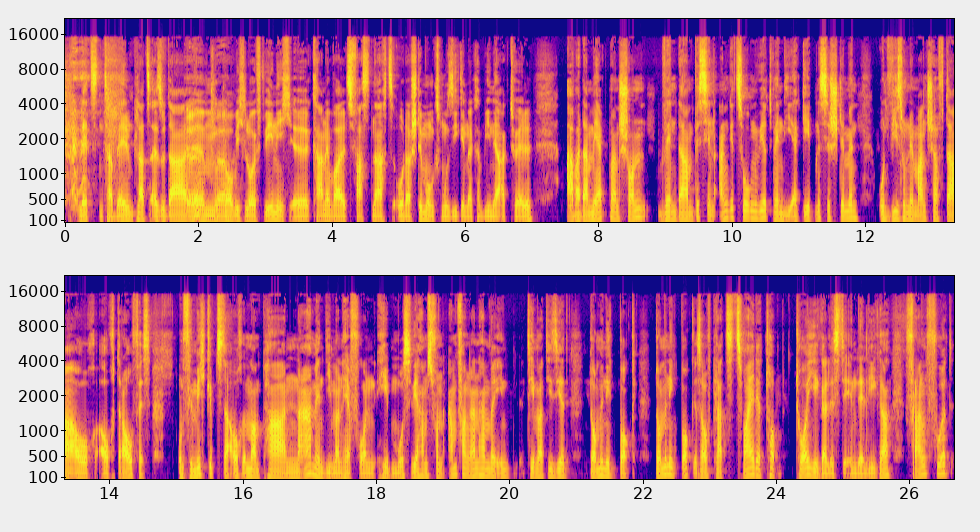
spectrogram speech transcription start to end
letzten Tabellenplatz. Also da, ja, ähm, glaube ich, läuft wenig äh, Karnevals, Fastnachts oder Stimmungsmusik in der Kabine aktuell. Aber da merkt man schon, wenn da ein bisschen angezogen wird, wenn die Ergebnisse stimmen und wie so eine Mannschaft da auch, auch drauf ist. Und für mich gibt's da auch immer ein paar Namen, die man hervorheben muss. Wir haben es von Anfang an, haben wir ihn thematisiert, Dominik Bock. Dominik Bock ist auf Platz zwei der Top-Torjägerliste in der Liga. Frankfurt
